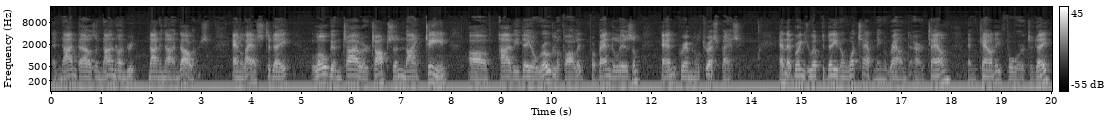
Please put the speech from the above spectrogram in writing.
and $9,999. And last today, Logan Tyler Thompson, 19, of Ivydale Road, La Follette, for vandalism and criminal trespassing. And that brings you up to date on what's happening around our town and county for today.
